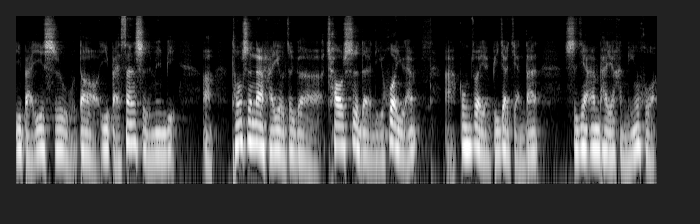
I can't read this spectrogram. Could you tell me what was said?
一百一十五到一百三十人民币啊。同时呢，还有这个超市的理货员啊，工作也比较简单，时间安排也很灵活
